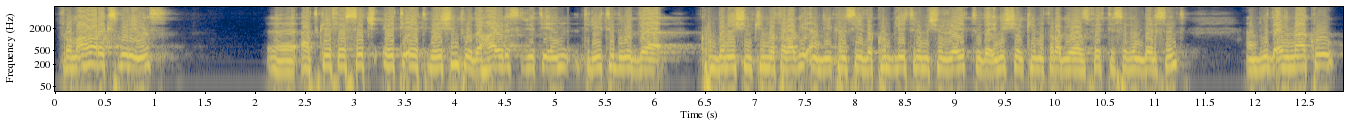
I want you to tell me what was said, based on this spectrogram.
From our experience, uh, at KFSH, 88 patients with a high-risk GTN treated with the combination chemotherapy, and you can see the complete remission rate to the initial chemotherapy was 57%, and with EMA-CO,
